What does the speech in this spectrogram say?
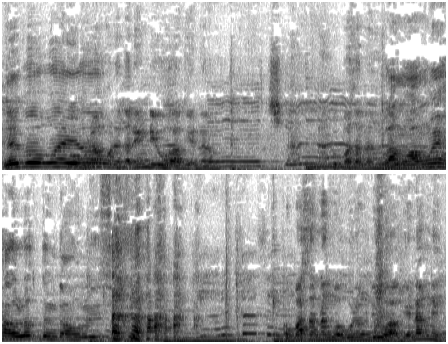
Depok wow guna udah tanding di UHG 6. Kupasanan gua. Lang wang we hauluk tung kang hulis Kupasanan gua guna di UHG 6 nih.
